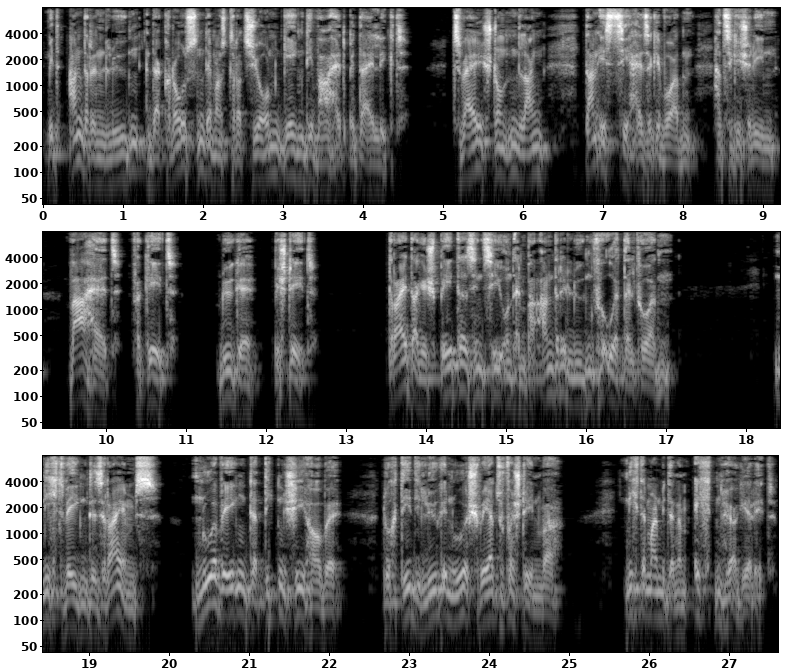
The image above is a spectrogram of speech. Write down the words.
mit anderen Lügen an der großen Demonstration gegen die Wahrheit beteiligt. Zwei Stunden lang, dann ist sie heiser geworden, hat sie geschrien, Wahrheit vergeht, Lüge besteht. Drei Tage später sind sie und ein paar andere Lügen verurteilt worden. Nicht wegen des Reims, nur wegen der dicken Skihaube, durch die die Lüge nur schwer zu verstehen war. Nicht einmal mit einem echten Hörgerät.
